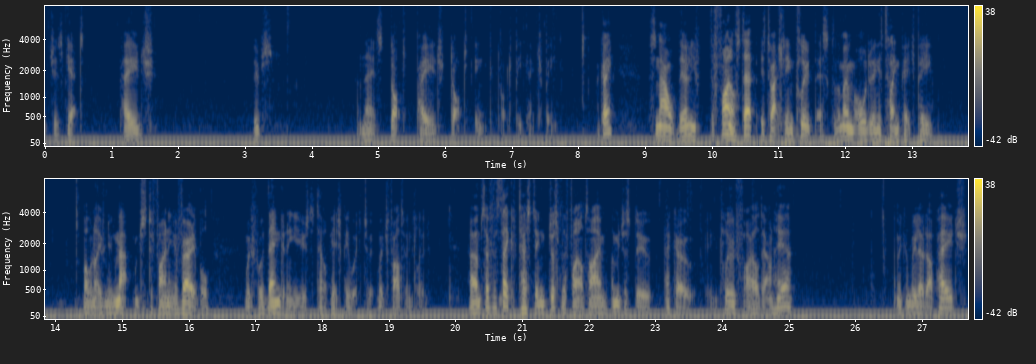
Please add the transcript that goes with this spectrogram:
which is get page. Oops, and then it's dot page dot inc dot php. Okay, so now the only the final step is to actually include this because at the moment all we're doing is telling PHP. Well, we're not even doing that. We're just defining a variable, which we're then going to use to tell PHP which to, which file to include. Um, so for the sake of testing, just for the final time, let me just do echo include file down here, and we can reload our page,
